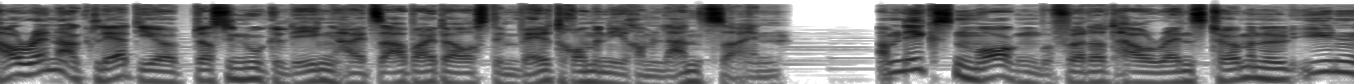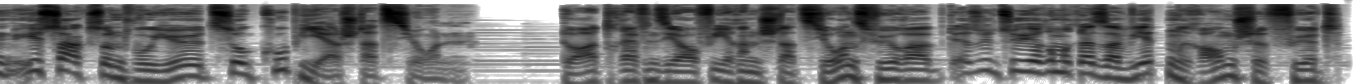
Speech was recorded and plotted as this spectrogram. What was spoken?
Hao Ren erklärt ihr, dass sie nur Gelegenheitsarbeiter aus dem Weltraum in ihrem Land seien. Am nächsten Morgen befördert Hao Rens Terminal ihn, Isaacs und Voyeux zur Kupia-Station. Dort treffen sie auf ihren Stationsführer, der sie zu ihrem reservierten Raumschiff führt.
